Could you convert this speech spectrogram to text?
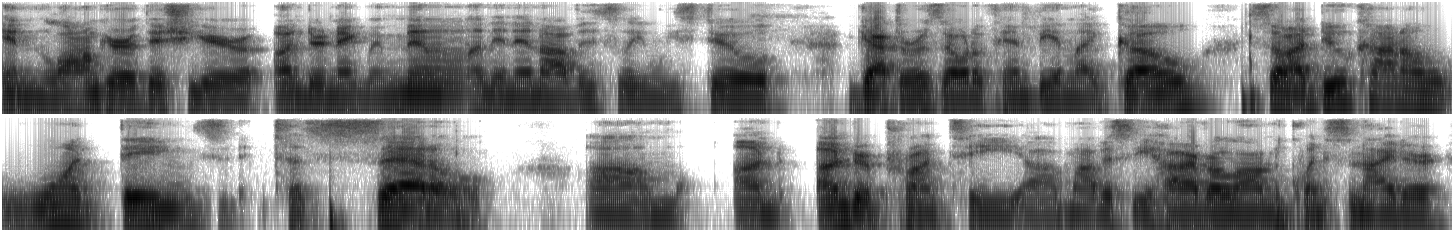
and longer this year under Nate McMillan, and then obviously we still got the result of him being let go. So I do kind of want things to settle um, un, under Prunty. Um, obviously, however long the Quin Snyder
